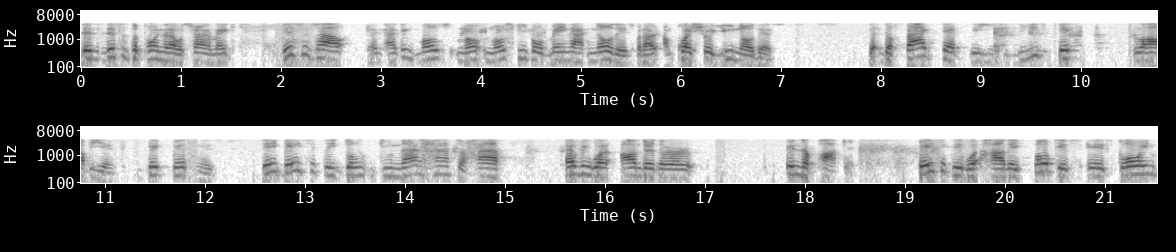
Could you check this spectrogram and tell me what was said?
this, is the point that I was trying to make. This is how, and I think most mo, most people may not know this, but I, I'm quite sure you know this. The, the fact that the these big lobbyists, big business, they basically don't do not have to have everyone under their in their pocket. Basically, what how they focus is going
